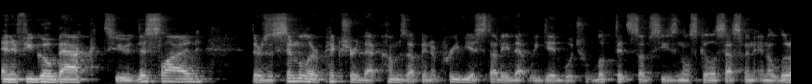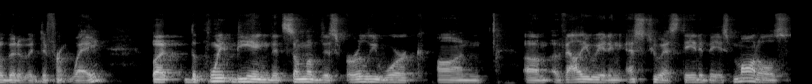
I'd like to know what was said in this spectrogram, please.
And if you go back to this slide, there's a similar picture that comes up in a previous study that we did, which looked at subseasonal skill assessment in a little bit of a different way. But the point being that some of this early work on um, evaluating S2S database models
